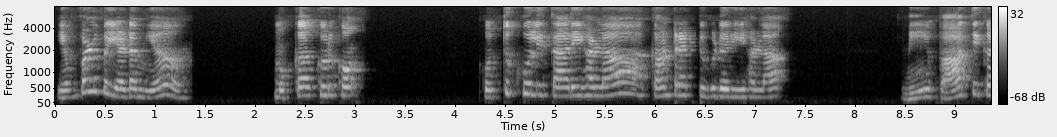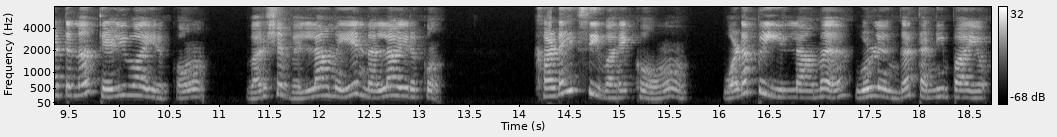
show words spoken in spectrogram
எவ்வளவு இடம்யா? முக்கா குறுக்கும். கொத்துக்கூலி தாரிகளா? கான்ட்ராக்ட் விடுறீகளா? நீ பாத்தி கட்டுனா தெளிவா இருக்கும். வருஷ வெள்ளாமையே நல்லா இருக்கும். கடைசி வரைக்கும் உடப்பு இல்லாம ஒழுங்கா தண்ணி பாயும்.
